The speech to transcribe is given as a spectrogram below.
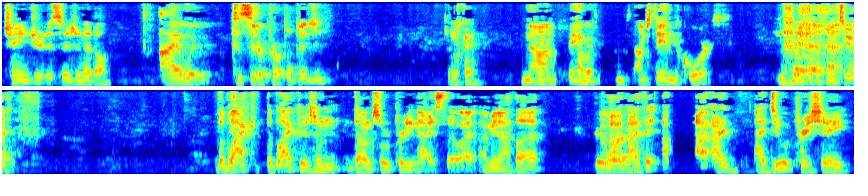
change your decision at all? I would consider purple pigeon. Okay. No, I'm staying. about- I'm staying the course. Yeah, me too. The black the black pigeon dunks were pretty nice though. I, I mean, I thought They were. I, I think I, I I do appreciate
